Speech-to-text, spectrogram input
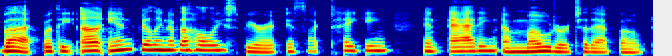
But with the uh, infilling of the Holy Spirit, it's like taking and adding a motor to that boat.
